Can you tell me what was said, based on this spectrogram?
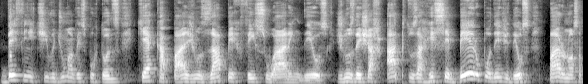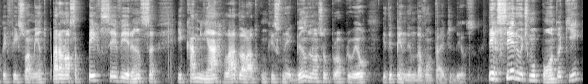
definitiva de uma vez por todas, que é capaz de nos aperfeiçoar em Deus, de nos deixar aptos a receber o poder de Deus para o nosso aperfeiçoamento, para a nossa perseverança e caminhar lado a lado com Cristo, negando o nosso próprio eu e dependendo da vontade de Deus. Terceiro e último ponto aqui,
